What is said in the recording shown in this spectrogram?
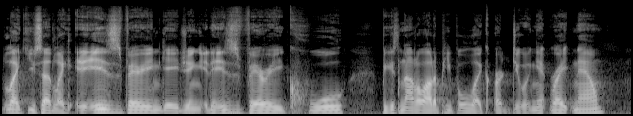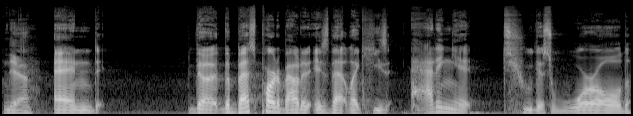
like you said, like it is very engaging. It is very cool because not a lot of people like are doing it right now. Yeah. And the the best part about it is that like he's adding it to this world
